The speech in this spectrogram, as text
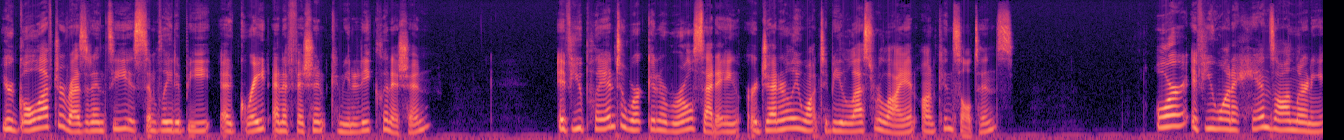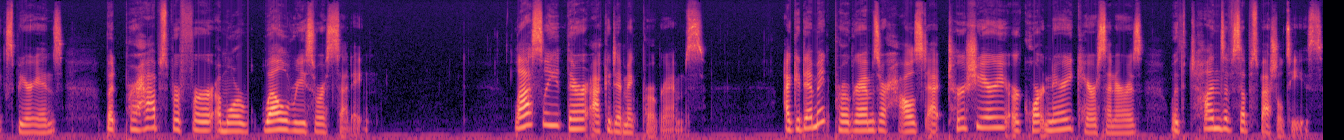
your goal after residency is simply to be a great and efficient community clinician, if you plan to work in a rural setting or generally want to be less reliant on consultants, or if you want a hands on learning experience but perhaps prefer a more well resourced setting. Lastly, there are academic programs. Academic programs are housed at tertiary or quaternary care centers with tons of subspecialties.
